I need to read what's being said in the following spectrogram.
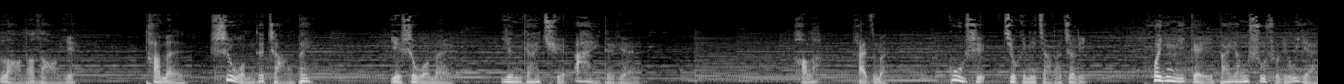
姥姥姥爷，他们是我们的长辈，也是我们应该去爱的人。好了，孩子们，故事就给你讲到这里，欢迎你给白杨叔叔留言。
